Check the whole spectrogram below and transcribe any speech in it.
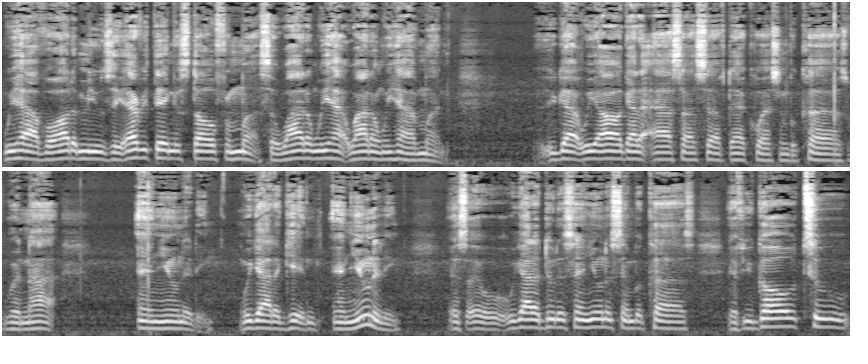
we have all the music, everything is stole from us. So why don't we have why don't we have money? You got we all got to ask ourselves that question because we're not in unity. We got to get in, in unity. It's a, we got to do this in unison because if you go to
